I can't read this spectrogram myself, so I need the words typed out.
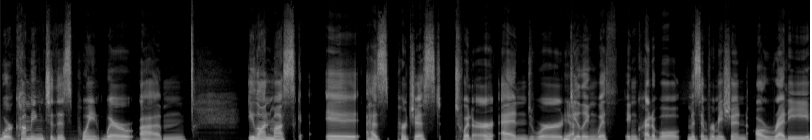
we're coming to this point where um, Elon Musk i- has purchased Twitter and we're Yeah. dealing with incredible misinformation already.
